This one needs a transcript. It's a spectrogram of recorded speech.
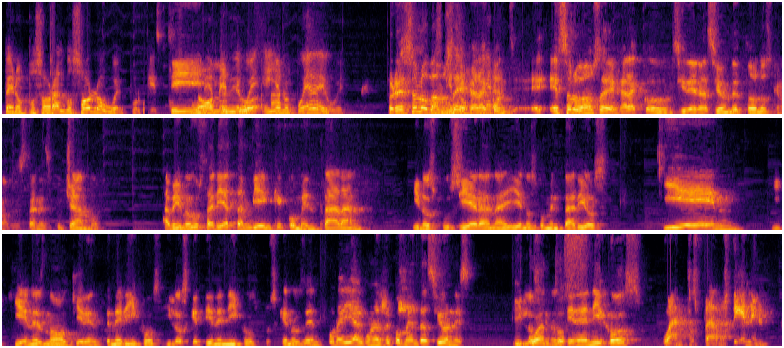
pero pues ahora hazlo solo, güey, porque Sí, obviamente, güey, ella ah. no puede, güey. Pero eso lo vamos que a no dejar a con- eh, eso lo vamos a dejar a consideración de todos los que nos están escuchando. A mí me gustaría también que comentaran y nos pusieran ahí en los comentarios quién y quiénes no quieren tener hijos y los que tienen hijos, pues que nos den por ahí algunas recomendaciones. Y, ¿Y los que no tienen hijos, ¿cuántos perros tienen?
